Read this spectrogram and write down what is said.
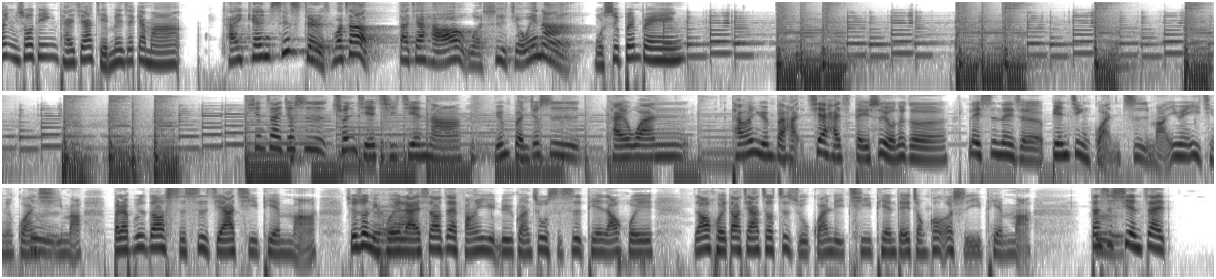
欢迎收听台家姐妹在干嘛？Tai Can Sisters，What's up？大家好，我是 Joanna，我是 Brain Brain。现在就是春节期间呐、啊，原本就是台湾。台湾原本还现在还是等于是有那个类似那个边境管制嘛，因为疫情的关系嘛，嗯、本来不是都要十四加七天嘛，就是说你回来是要在防疫旅馆住十四天，然后回然后回到家之后自主管理七天，等于总共二十一天嘛。但是现在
